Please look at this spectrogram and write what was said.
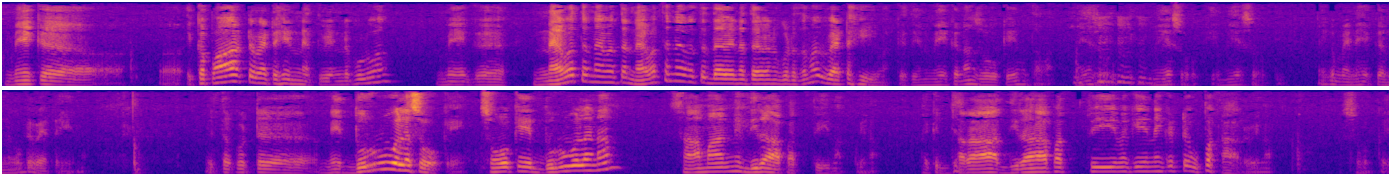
මේක එක පාර්ට වැටහෙන් ඇතිවෙන්න පුළුවන් මේක නැවත නැවත නැවත නැවත දැවෙන තැවෙනකොට තම වැටහීමක් ඇතින් මේකනම් සෝකයම තම මේ සෝකය මේ සෝකී එක මෙනෙහි කරනකට වැටහෙන. එතකොට මේ දුර්ුවල සෝකයෙන් සෝකයේ දුර්ුවල නම් සාමාන්‍ය දිරාපත්වීමක් වෙන. එක ජරා දිරාපත්වීම කියන එකට උපකාර වෙන සෝකය.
